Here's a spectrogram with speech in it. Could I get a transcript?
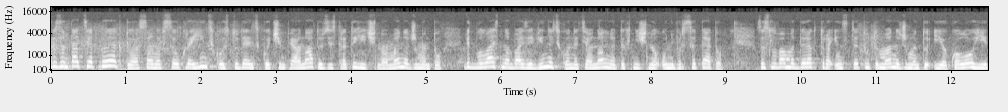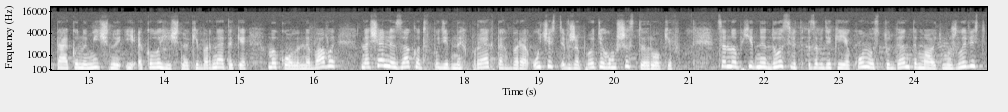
Презентація проекту, а саме всеукраїнського студентського чемпіонату зі стратегічного менеджменту, відбулась на базі Вінницького національного технічного університету. За словами директора Інституту менеджменту і екології та економічної і екологічної кібернетики Миколи Небави, навчальний заклад в подібних проєктах бере участь вже протягом шести років. Це необхідний досвід, завдяки якому студенти мають можливість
